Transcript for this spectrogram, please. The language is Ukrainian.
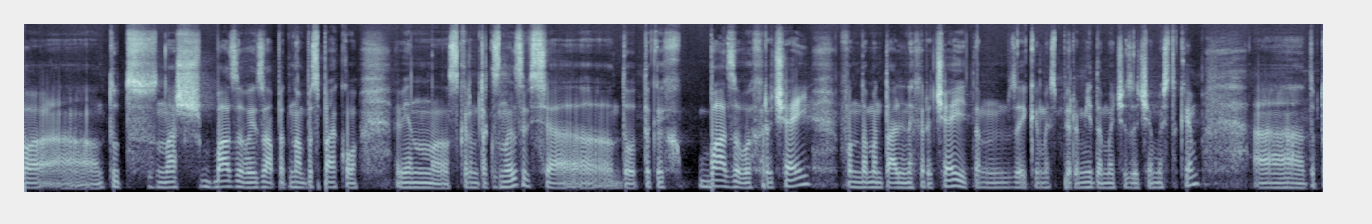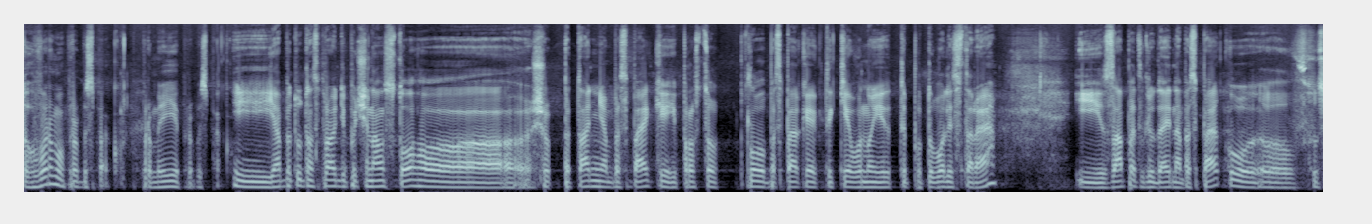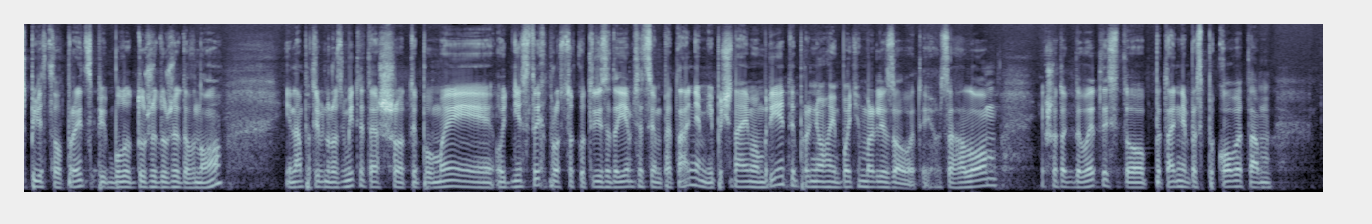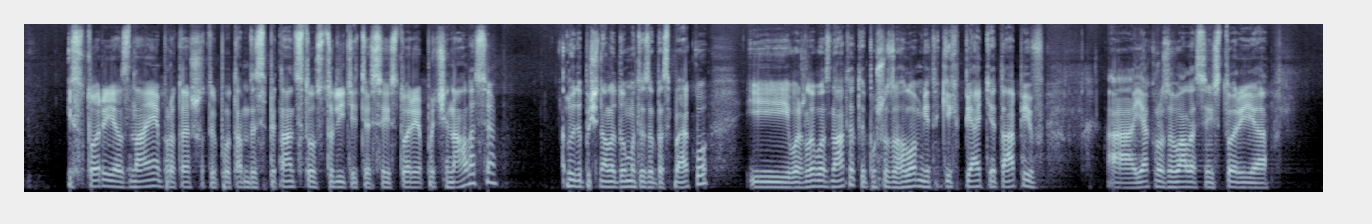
е, тут наш базовий запит на безпеку він, скажімо так, знизився до таких базових речей, фундаментальних речей, там за якимись пірамідами чи за чимось таким. Тобто говоримо про безпеку, про мрії про безпеку. І я би тут насправді починав з того, що питання безпеки і просто слово безпека як таке, воно є типу доволі старе. І запит людей на безпеку е, в суспільство, в принципі, було дуже дуже давно. І нам потрібно розуміти те, що типу ми одні з тих, просто котрі задаємося цим питанням і починаємо мріяти про нього, і потім реалізовувати його. Загалом, якщо так дивитись, то питання безпекове там. Історія знає про те, що типу там десь з 15 століття ця вся історія починалася. Люди починали думати за безпеку, і важливо знати, типу, що загалом є таких п'ять етапів, як розвивалася історія,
